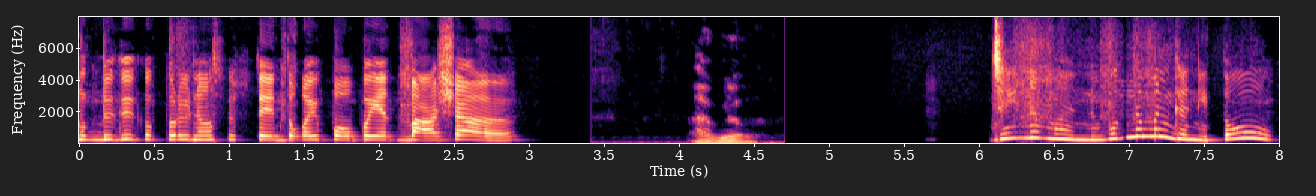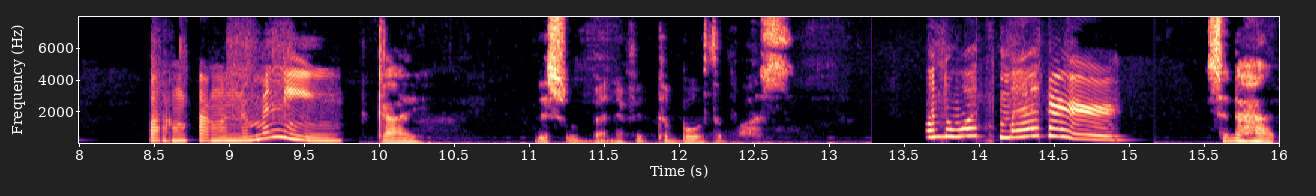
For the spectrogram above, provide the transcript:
Magbigay ka pa rin ng sustento kay Popoy at Basha. I will. Jay naman, wag naman ganito. Parang tanga naman eh. Kai, this will benefit the both of us. On what matter? Sa lahat.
